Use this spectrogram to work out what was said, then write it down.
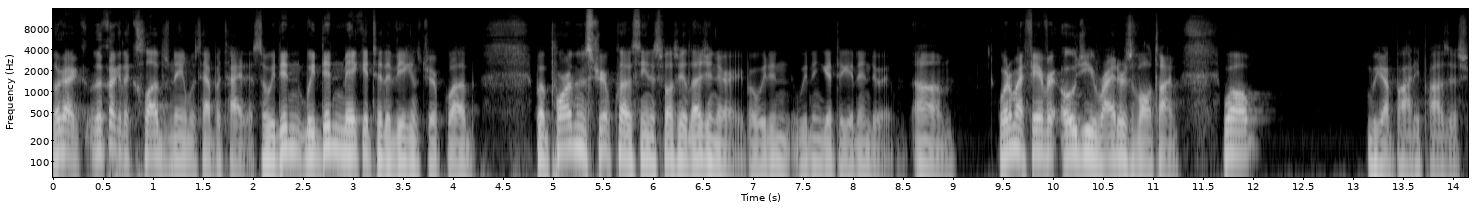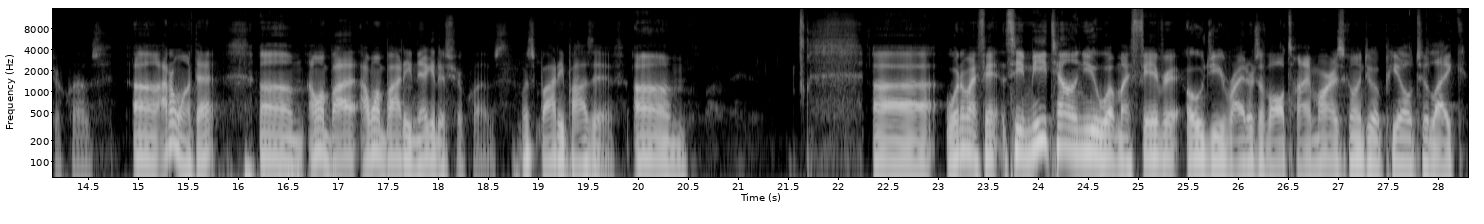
It looked like looked like the club's name was hepatitis. So we didn't we didn't make it to the vegan strip club but portland strip club scene is supposed to be legendary but we didn't we didn't get to get into it. Um what are my favorite OG writers of all time? Well, we got body positive strip clubs. Uh, I don't want that. Um, I want body. I want body negative strip clubs. What's body positive? Um, uh, what are my fa- see me telling you what my favorite OG writers of all time are is going to appeal to like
